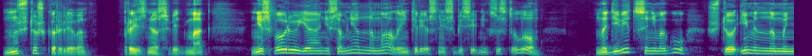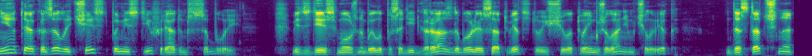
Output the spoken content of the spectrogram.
— Ну что ж, королева, — произнес ведьмак, — не спорю, я, несомненно, мало интересный собеседник за столом. Надевиться не могу, что именно мне ты оказала честь, поместив рядом с собой. Ведь здесь можно было посадить гораздо более соответствующего твоим желаниям человека. Достаточно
